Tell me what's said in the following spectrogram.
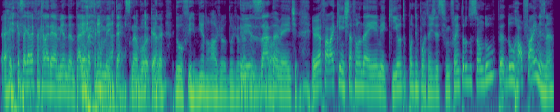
É que essa galera que faz aquele areamento dentário, parece que tá com mentex na boca, né? Do Firmino lá, o do jogador. de. Exatamente. Eu ia falar que a gente tá falando da Amy aqui. Outro ponto importante desse filme foi a introdução do, do Ralph Fiennes, né?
